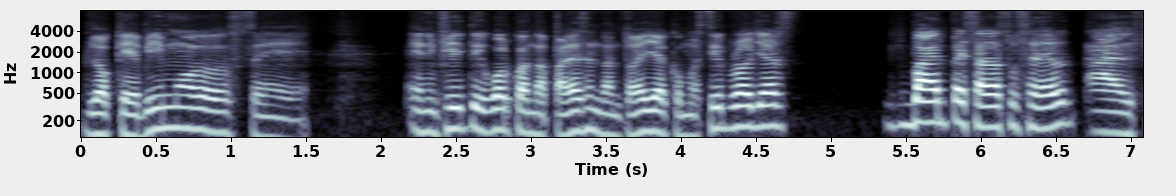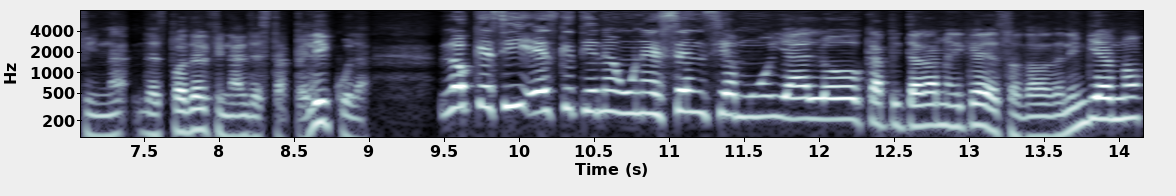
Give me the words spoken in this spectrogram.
lo que vimos eh, en Infinity War cuando aparecen tanto ella como Steve Rogers va a empezar a suceder al final, después del final de esta película. Lo que sí es que tiene una esencia muy a lo Capitán América y el Soldado del Invierno.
